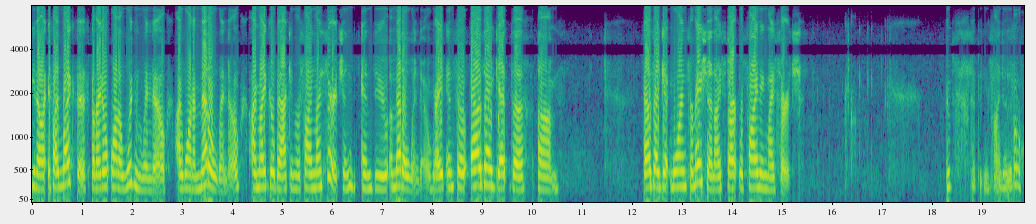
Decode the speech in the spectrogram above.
you know, if I like this, but I don't want a wooden window, I want a metal window, I might go back and refine my search and, and do a metal window, right? And so as I get the, um, as I get more information, I start refining my search. Oops, I didn't find it at all.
